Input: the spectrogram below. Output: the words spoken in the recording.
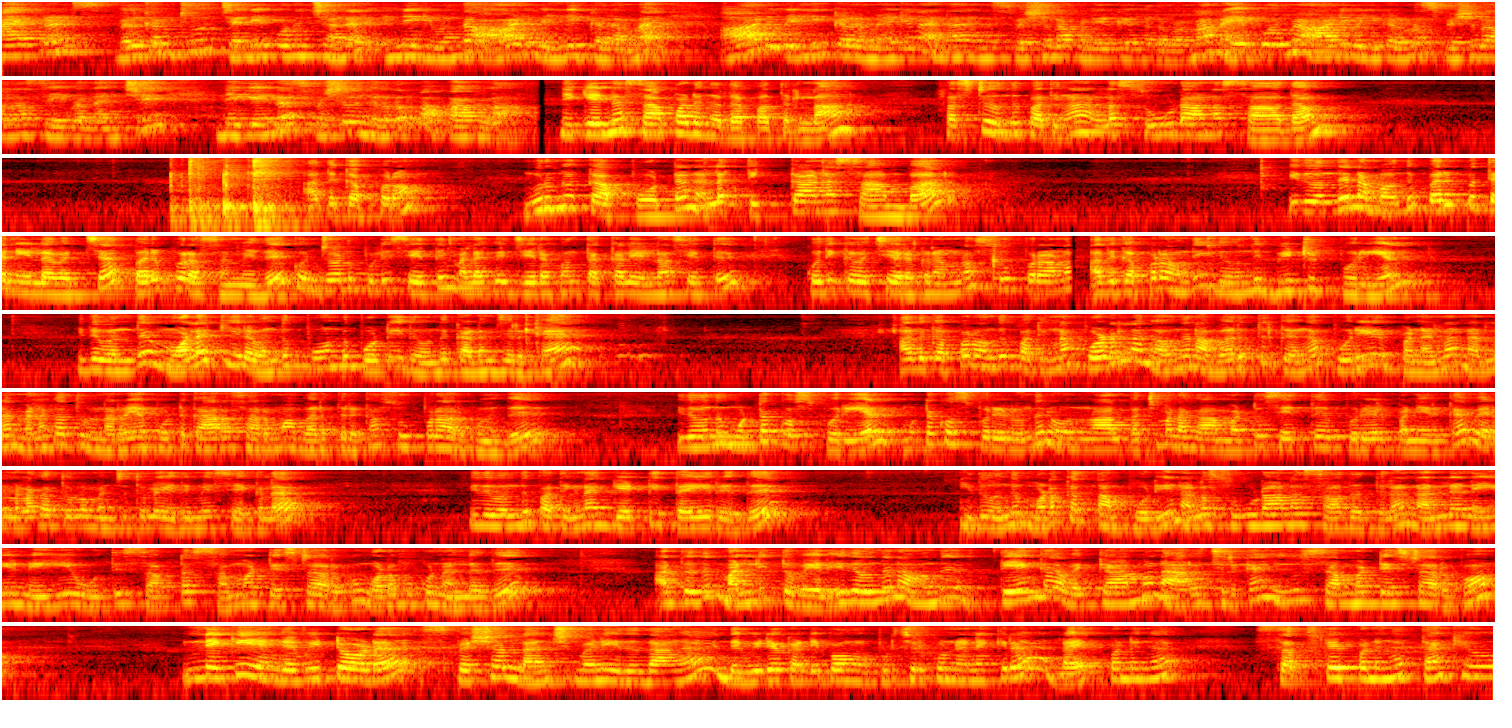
Hi friends welcome to Chennai பொண்ணு channel இன்னைக்கு வந்து ஆடு வெள்ளிக்கிழமை. ஆடு வெள்ளிக்கிழமைக்கு நான் என்ன ஸ்பெஷலாக பண்ணியிருக்கேங்கிறத நான் எப்போதுமே ஆடு வெள்ளிக்கிழமை ஸ்பெஷலாக தான் செய்வேன் லஞ்சு இன்னைக்கு என்ன ஸ்பெஷலுங்கிறத பார்க்கலாம். இன்னைக்கு என்ன சாப்பாடுங்கிறத பார்த்துடலாம். ஃபஸ்ட்டு வந்து பார்த்திங்கன்னா நல்லா சூடான சாதம். அதுக்கப்புறம் முருங்கைக்காய் போட்ட நல்ல திக்கான சாம்பார். இது வந்து நம்ம வந்து பருப்பு தண்ணியில் வச்ச பருப்பு ரசம் இது. கொஞ்சோண்டு புளி சேர்த்து மிளகு ஜீரகம் தக்காளி எல்லாம் சேர்த்து கொதிக்க வச்சு இறக்கணும்னா சூப்பரான அதுக்கப்புறம் வந்து இது வந்து பீட்ரூட் பொரியல். இது வந்து முளைக்கீரை வந்து பூண்டு போட்டு இது வந்து கடைஞ்சிருக்கேன். அதுக்கப்புறம் வந்து பார்த்திங்கன்னா புடலங்காய் வந்து நான் வறுத்துருக்கேங்க. பொரியல் பண்ணலாம் நல்லா மிளகாத்தூள் நிறையா போட்டு காரசாரமாக வறுத்துருக்கேன். சூப்பராக இருக்கும் இது. இது வந்து முட்டைக்கோஸ் பொரியல். முட்டைக்கோஸ் பொரியல் வந்து ஒரு நாலு பச்சை மிளகாய் மட்டும் சேர்த்து பொரியல் பண்ணியிருக்கேன். வேறு மிளகாத்தூள் மஞ்சத்தூள் எதுவுமே சேர்க்கலை. இது வந்து பார்த்திங்கன்னா கெட்டி தயிர் இது. இது வந்து முடக்கத்தான் பொடி. நல்லா சூடான சாதத்தில் நல்ல நெய்யை நெய்யை ஊற்றி சாப்பிட்டா செம்ம டேஸ்ட்டாக இருக்கும். உடம்புக்கும் நல்லது. அடுத்தது மல்லித்துவையல். இது வந்து நான் வந்து தேங்காய் வைக்காமல் நான் அரைச்சிருக்கேன். இதுவும் செம்ம டேஸ்ட்டாக இருக்கும். இன்றைக்கி எங்கள் வீட்டோட ஸ்பெஷல் லஞ்ச் மணி இதுதாங்க. இந்த வீடியோ கண்டிப்பாக உங்களுக்கு பிடிச்சிருக்குன்னு நினைக்கிறேன். லைக் பண்ணுங்கள் சப்ஸ்கிரைப் பண்ணுங்கள் தேங்க்யூ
